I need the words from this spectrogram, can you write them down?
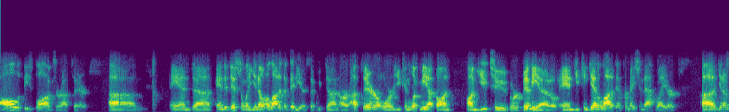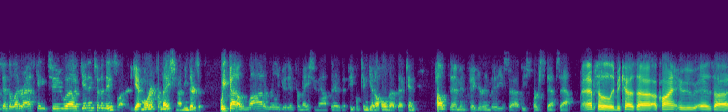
all of these blogs are up there. Um, and uh, and additionally, you know, a lot of the videos that we've done are up there, or you can look me up on on YouTube or Vimeo, and you can get a lot of information that way, or uh, you know, send a letter asking to uh, get into the newsletter to get more information. I mean, there's we've got a lot of really good information out there that people can get a hold of that can help them in figuring these uh, these first steps out. Absolutely, because uh, a client who is uh,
